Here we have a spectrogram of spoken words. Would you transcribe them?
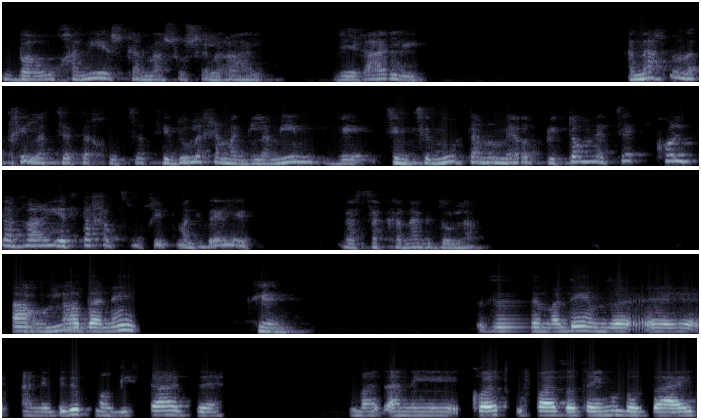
ברוחני יש כאן משהו של רעל, ויראלי. אנחנו נתחיל לצאת החוצה, תדעו לכם, הגלמים, וצמצמו אותנו מאוד, פתאום נצא, כל דבר יהיה תחת זכוכית מגדלת, והסכנה גדולה. העולם... רבנית. כן. זה מדהים, זה, אה, אני בדיוק מרגישה את זה. אני, כל התקופה הזאת היינו בבית,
